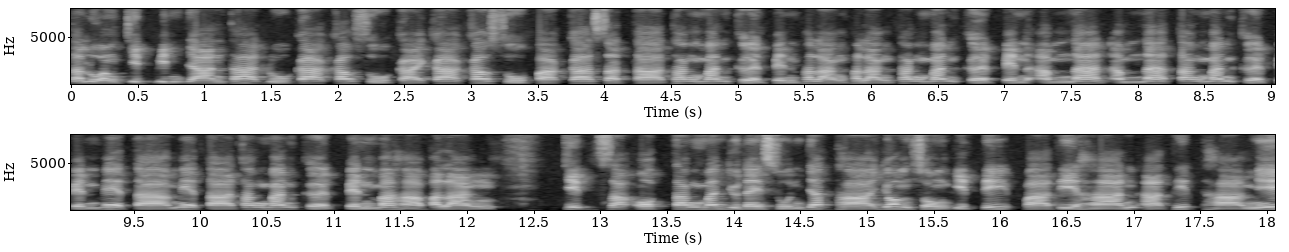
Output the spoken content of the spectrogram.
ตะลวงจิตวิญญาณธาตุรู้กล้าเข้าสู่กายกล้าเข้าสู่ปากกล้าสัตตาทั้งมั่นเกิดเป็นพลังพลังทั้งมั่นเกิดเป็นอำนาจอำนาจตั้งมั่นเกิดเป็นเมตตาเมตตาทั้งมั่นเกิดเป็นมหาพลัง จิตสะอบตั้งมั่นอยู่ในศูนย์ยัตถาย่อมทรงอิทธิปาฏิหาริย์อาทิฐามิ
